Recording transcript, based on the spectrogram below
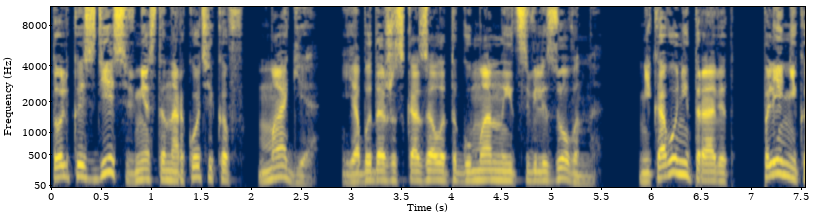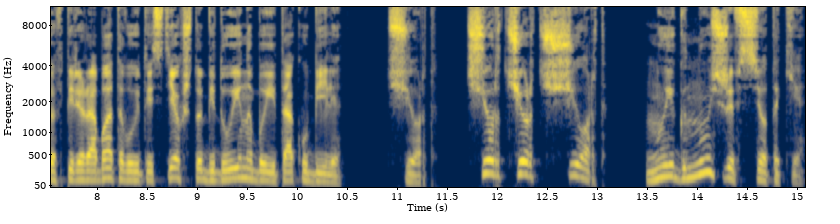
Только здесь вместо наркотиков магия. Я бы даже сказал это гуманно и цивилизованно. Никого не травят, пленников перерабатывают из тех, что бедуины бы и так убили. Черт, черт, черт, черт. Ну и гнусь же все-таки.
